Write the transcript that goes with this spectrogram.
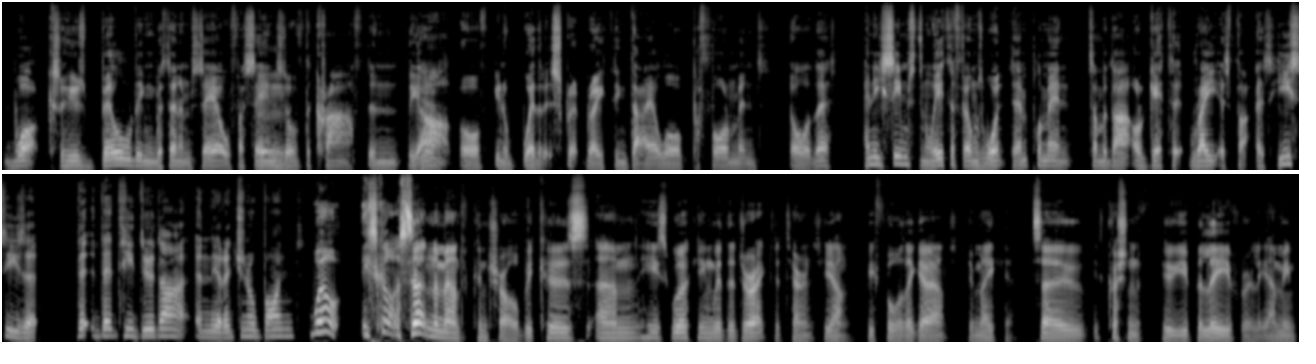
work, so he was building within himself a sense Mm. of the craft and the Yeah. art of you know whether it's script writing, dialogue, performance, all of this. And he seems in later films want to implement some of that or get it right as far as he sees it. Did, did he do that in the original Bond? Well, he's got a certain amount of control because um, he's working with the director Terence Young before they go out to Jamaica. So it's a question of who you believe, really. I mean,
